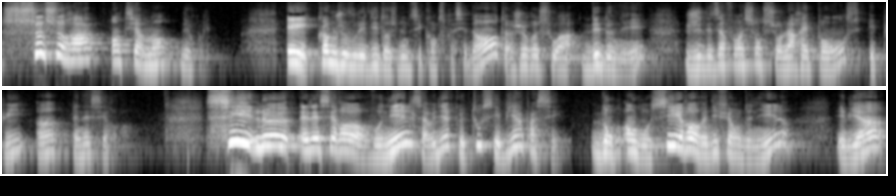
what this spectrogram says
se sera entièrement déroulée. Et comme je vous l'ai dit dans une séquence précédente, je reçois des données, j'ai des informations sur la réponse et puis un NSError. Si le NSError vaut nil, ça veut dire que tout s'est bien passé. Donc en gros si erreur est différent de nil, eh bien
